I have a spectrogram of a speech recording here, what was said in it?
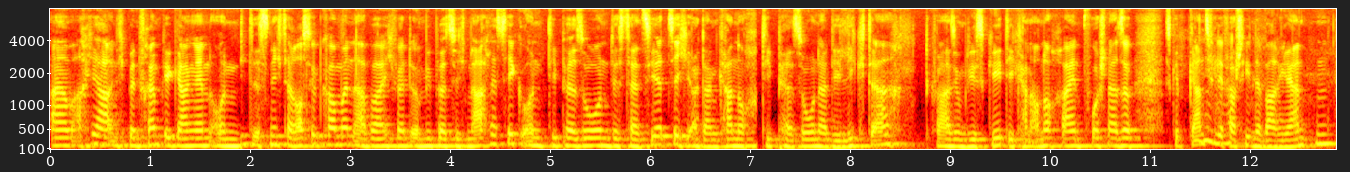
Ähm, ach ja, und ich bin fremdgegangen und ist nicht herausgekommen, aber ich werde irgendwie plötzlich nachlässig und die Person distanziert sich und dann kann noch die Persona delicta, quasi um die es geht, die kann auch noch reinpushen. Also es gibt ganz viele verschiedene Varianten.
